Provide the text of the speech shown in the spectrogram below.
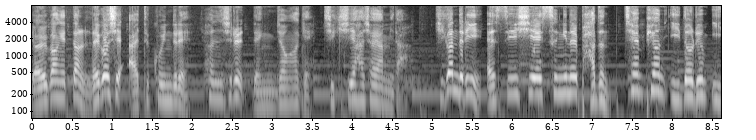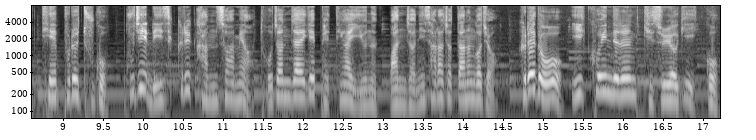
열광했던 레거시 알트코인들의 현실을 냉정하게 직시하셔야 합니다. 기관들이 SEC의 승인을 받은 챔피언 이더리움 ETF를 두고 굳이 리스크를 감수하며 도전자에게 베팅할 이유는 완전히 사라졌다는 거죠. 그래도 이 코인들은 기술력이 있고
